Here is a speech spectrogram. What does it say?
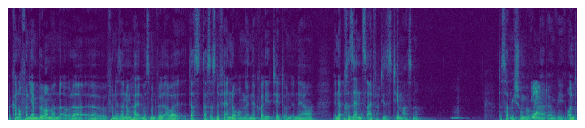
man kann auch von Jan Böhmermann oder äh, von der Sendung halten, was man will, aber das, das ist eine Veränderung in der Qualität und in der, in der Präsenz einfach dieses Themas. Ne? Das hat mich schon gewundert Ja. irgendwie. Und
